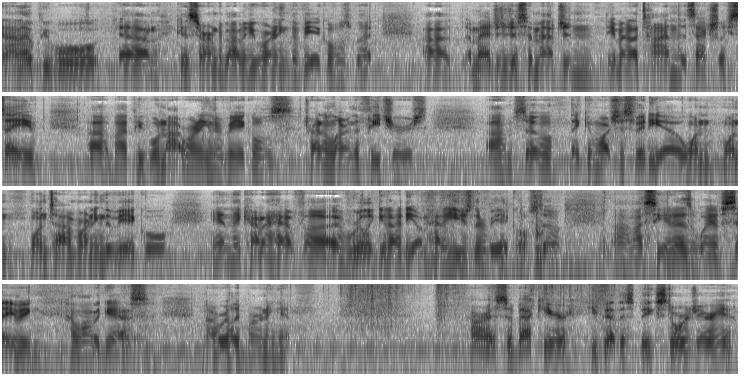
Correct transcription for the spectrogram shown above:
and I know people um, concerned about me running the vehicles, but uh, imagine just imagine the amount of time that's actually saved uh, by people not running their vehicles, trying to learn the features. Um, so they can watch this video one, one, one time running the vehicle and they kind of have uh, a really good idea on how to use their vehicle. So um, I see it as a way of saving a lot of gas, not really burning it. Alright, so back here, you've got this big storage area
